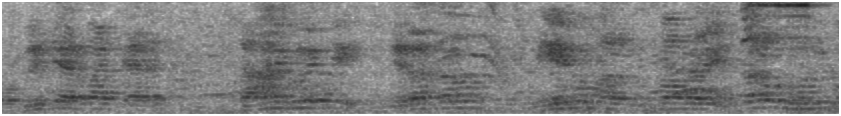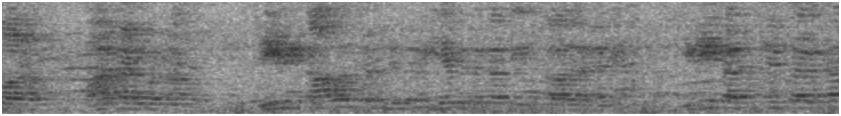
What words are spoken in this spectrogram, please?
ఒక బ్రిడ్జ్ ఏర్పాటు చేయాలి. దాని గురించి నిరంతరం నేను మన విశ్వాసం ఇద్దరు ముందు మా- మాట్లాడుకుంటాం. దీనికి కావాల్సిన నిధులు ఏ విధంగా తీసుకోవాలని ఇది ఖచ్చితంగా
